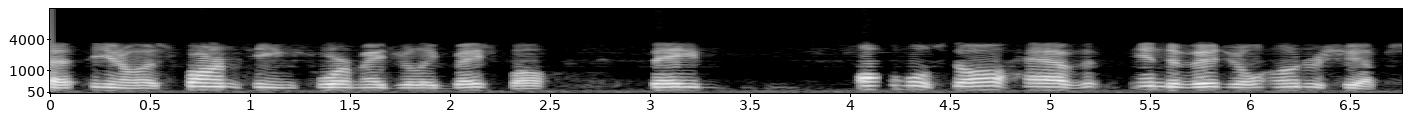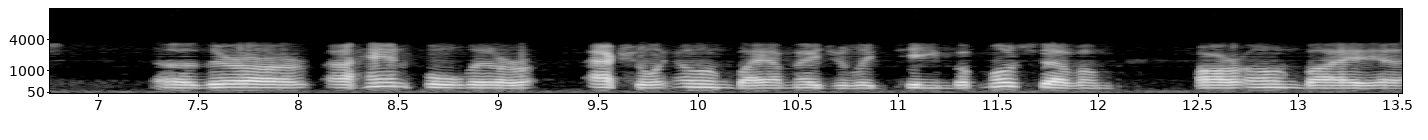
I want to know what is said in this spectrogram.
uh, you know, as farm teams for Major League Baseball. They almost all have individual ownerships. Uh, there are a handful that are actually owned by a major league team, but most of them are owned by uh,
